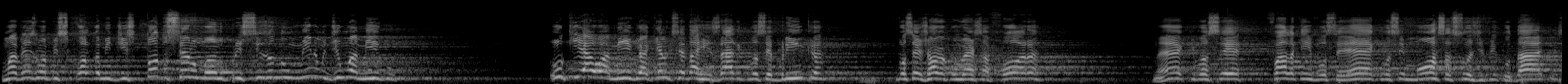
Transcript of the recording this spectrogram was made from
Uma vez uma psicóloga me disse: todo ser humano precisa no mínimo de um amigo. O que é o amigo? É aquele que você dá risada, que você brinca, que você joga a conversa fora, né? que você fala quem você é, que você mostra as suas dificuldades.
